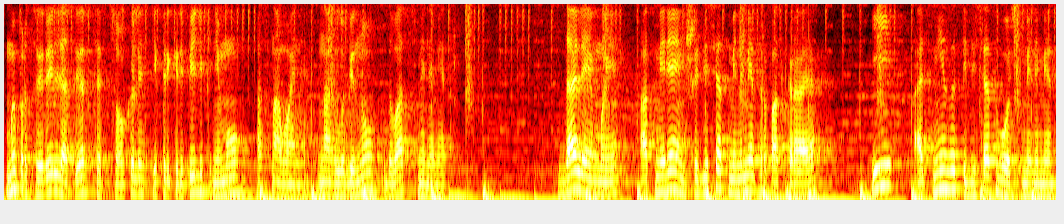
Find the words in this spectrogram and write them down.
Мы просверлили отверстие в цоколе и прикрепили к нему основание на глубину 20 мм. Далее мы отмеряем 60 мм от края и от низа 58 мм.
